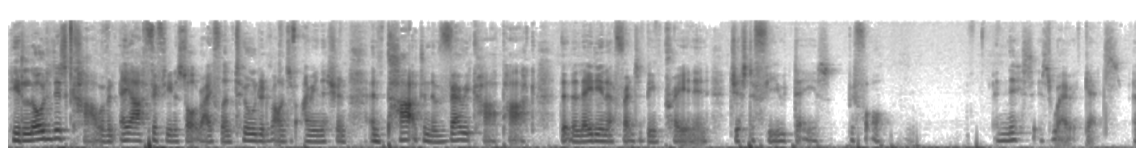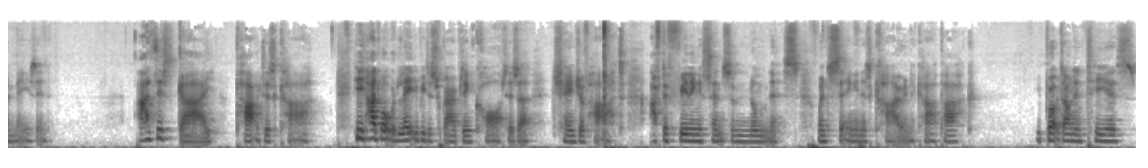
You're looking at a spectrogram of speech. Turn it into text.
he loaded his car with an AR 15 assault rifle and 200 rounds of ammunition and parked in the very car park that the lady and her friends had been praying in just a few days before. And this is where it gets amazing. As this guy parked his car he had what would later be described in court as a change of heart after feeling a sense of numbness when sitting in his car in the car park. He broke down in tears,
